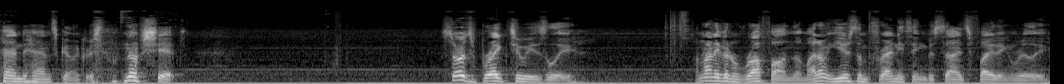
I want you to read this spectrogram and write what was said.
Hand to hand skill increase. no shit. Swords break too easily. I'm not even rough on them. I don't use them for anything besides fighting, really.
